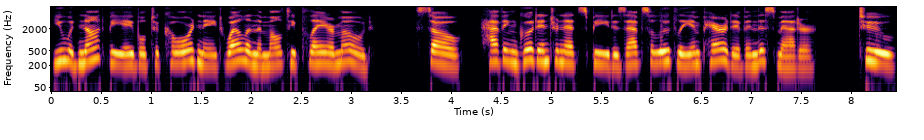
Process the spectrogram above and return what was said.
you would not be able to coordinate well in the multiplayer mode. So, having good internet speed is absolutely imperative in this matter. 2.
